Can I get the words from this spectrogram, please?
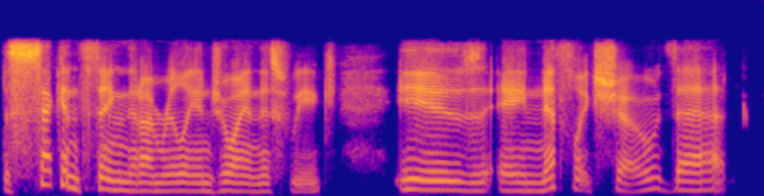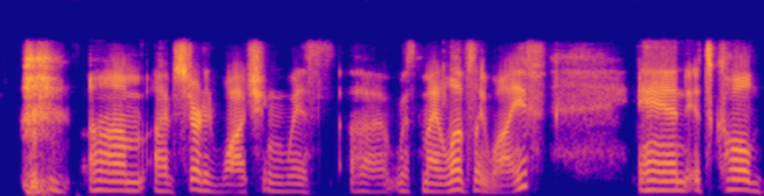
the second thing that I'm really enjoying this week is a Netflix show that um, I've started watching with uh, with my lovely wife, and it's called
